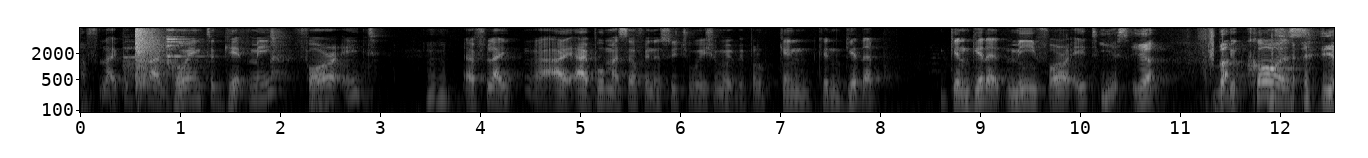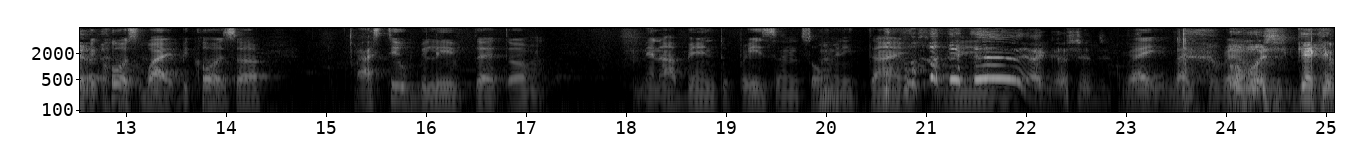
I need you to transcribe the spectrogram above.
I feel like people are going to get me for it. I feel like I, I put myself in a situation where people can can get at can get at me for it Yes, yeah. But because yeah. because why because uh, I still believe that um, man I've been to prison so many times man, I got shit. right like for real Oh boy, she can't.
